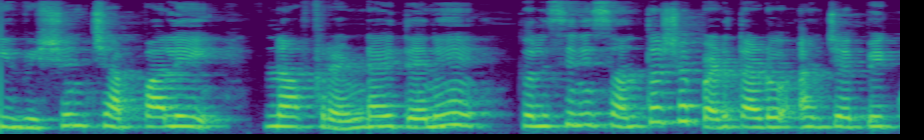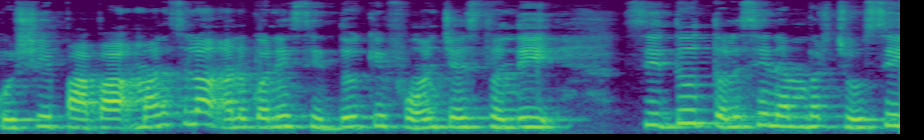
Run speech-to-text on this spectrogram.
ఈ విషయం చెప్పాలి. నా ఫ్రెండ్ అయితేనే తులసిని సంతోష పెడతాడు అని చెప్పి ఖుషి పాప మనసులో అనుకొని సిద్ధుకి ఫోన్ చేస్తుంది. సిద్ధు తులసి నెంబర్ చూసి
